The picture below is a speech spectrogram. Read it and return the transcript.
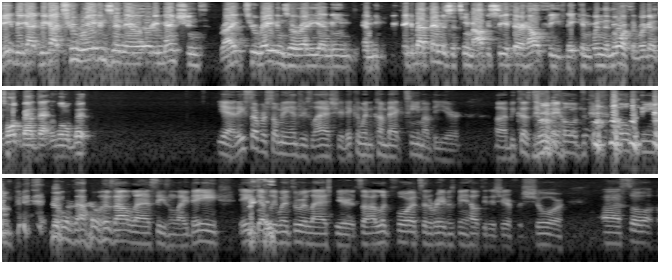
D, we got we got two Ravens in there already mentioned, right? Two Ravens already. I mean, and we think about them as a team. Obviously, if they're healthy, they can win the North, and we're going to talk about that in a little bit. Yeah, they suffered so many injuries last year. They can win comeback team of the year uh, because their whole, whole team was out, was out last season. Like they they definitely went through it last year. So I look forward to the Ravens being healthy this year for sure. Uh, so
